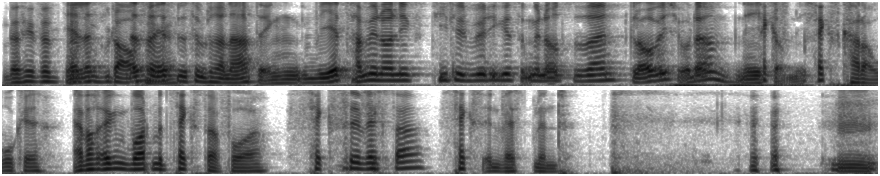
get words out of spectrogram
das ist jetzt das ja, lass, ein guter Lass mal jetzt ein bisschen dran nachdenken. Jetzt haben wir noch nichts Titelwürdiges, um genau zu sein, glaube ich, oder? Nee, Sex, ich nicht. Sex-Karaoke. Einfach irgendein Wort mit Sex davor. Sex-Silvester, Sex-Investment. hm.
